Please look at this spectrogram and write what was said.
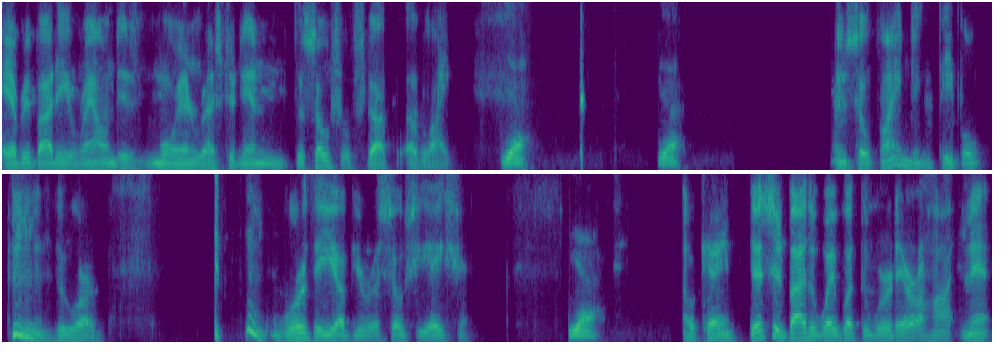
everybody around is more interested in the social stuff of life. Yeah. Yeah. And so finding people who are worthy of your association. Yeah. Okay. This is, by the way, what the word arahat meant.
